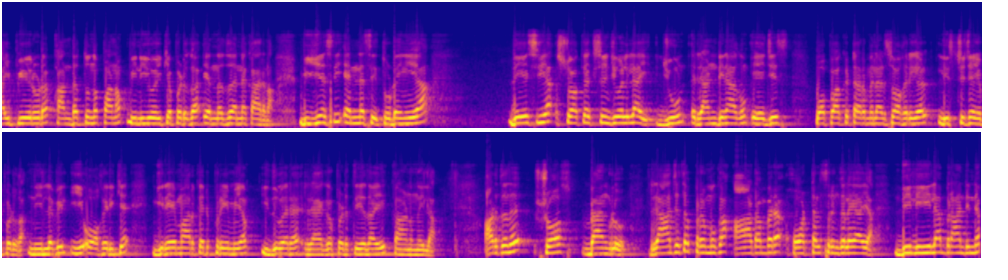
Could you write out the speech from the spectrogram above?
ഐ പി ഒയിലൂടെ കണ്ടെത്തുന്ന പണം വിനിയോഗിക്കപ്പെടുക എന്നത് തന്നെ കാരണം. B S C N S C തുടങ്ങിയ ദേശീയ സ്റ്റോക്ക് എക്സ്ചേഞ്ചുകളിലായി ജൂൺ രണ്ടിനാകും ഏജിസ് ഓപ്പാക്ക് ടെർമിനൽസ് ഓഹരികൾ ലിസ്റ്റ് ചെയ്യപ്പെടുക. നിലവിൽ ഈ ഓഹരിക്ക് ഗ്രേ മാർക്കറ്റ് പ്രീമിയം ഇതുവരെ രേഖപ്പെടുത്തിയതായി കാണുന്നില്ല. അടുത്തത് ഷോസ് ബാംഗ്ലൂർ. രാജ്യത്തെ പ്രമുഖ ആഡംബര ഹോട്ടൽ ശൃംഖലയായ ദിലീല ബ്രാൻഡിന്റെ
